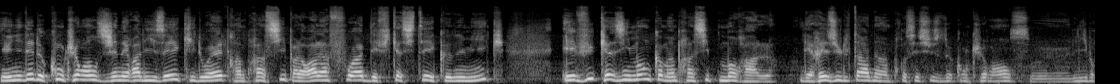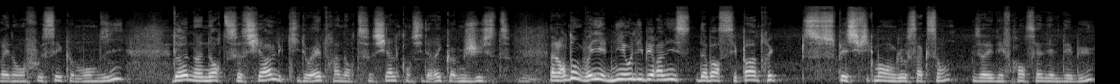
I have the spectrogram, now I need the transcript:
Il y a une idée de concurrence généralisée qui doit être un principe, alors à la fois d'efficacité économique et vu quasiment comme un principe moral. les résultats d'un processus de concurrence libre et non faussé, comme on dit, donnent un ordre social qui doit être un ordre social considéré comme juste. Mm. Alors donc, vous voyez, le néolibéralisme, d'abord, c'est pas un truc spécifiquement anglo-saxon. Vous avez des Français dès le début.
